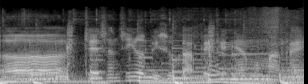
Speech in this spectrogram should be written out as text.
e, Jason sih lebih suka backendnya memakai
